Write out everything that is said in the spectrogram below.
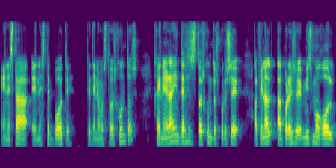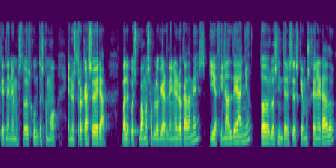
en, esta, en este bote que tenemos todos juntos, generar intereses todos juntos por ese, al final, por ese mismo goal que tenemos todos juntos, como en nuestro caso era, vale, pues vamos a bloquear dinero cada mes y a final de año todos los intereses que hemos generado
